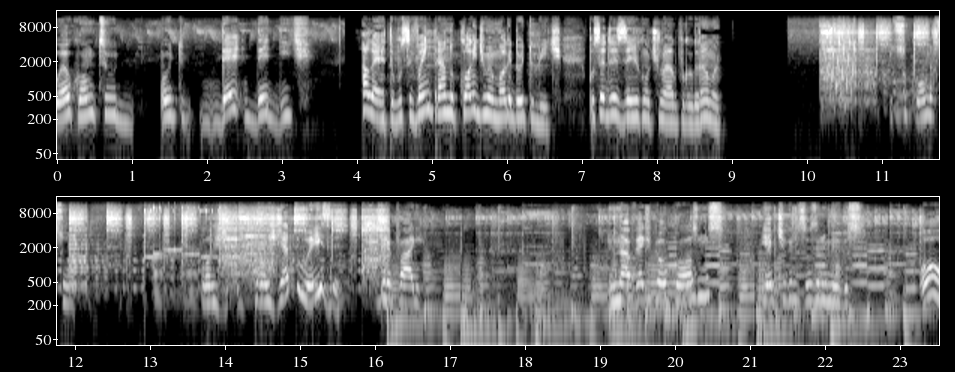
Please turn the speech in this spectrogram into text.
Welcome to 8-bit. Alerta, você vai entrar no core de memória do 8-bit. Você deseja continuar o programa? Isso começou. Proje Projeto Laser? Prepare. Navegue pelo cosmos e atire nos seus inimigos. Oh!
